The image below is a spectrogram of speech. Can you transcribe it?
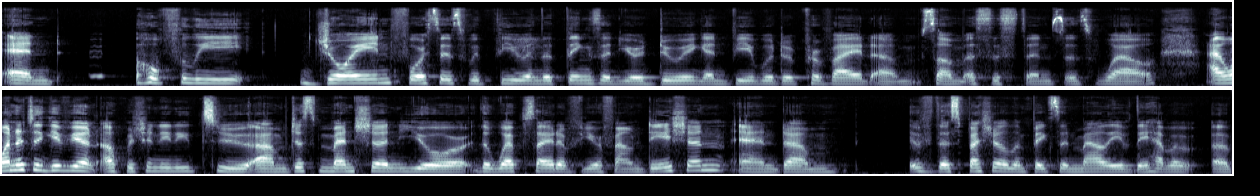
and hopefully join forces with you and the things that you're doing and be able to provide um, some assistance as well. I wanted to give you an opportunity to um, just mention your the website of your foundation and um, if the Special Olympics in Mali, if they have a, a,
